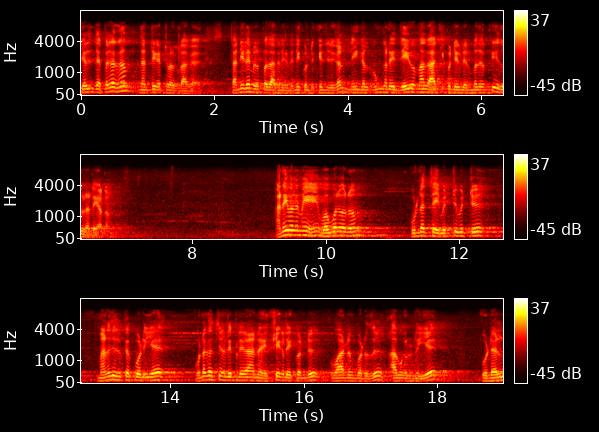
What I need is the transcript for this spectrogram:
தெரிந்த பிறகும் நன்றி கற்றவர்களாக தன்னிடம் இருப்பதாக நீங்கள் எண்ணிக்கொண்டிருக்கின்றீர்கள். நீங்கள் உங்களை தெய்வமாக ஆக்கிக் கொண்டீர்கள் என்பதற்கு இது ஒரு அடையாளம். அனைவருமே ஒவ்வொருவரும் உள்ளத்தை விட்டுவிட்டு மனதில் இருக்கக்கூடிய உலகத்தின் அடிப்படையிலான இச்சைகளை கொண்டு வாடும் பொழுது அவர்களுடைய உடல்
